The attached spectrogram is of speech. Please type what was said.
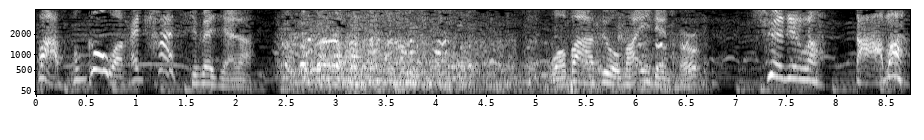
爸不够啊，还差七块钱呢。我爸对我妈一点头，确定了，打吧。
